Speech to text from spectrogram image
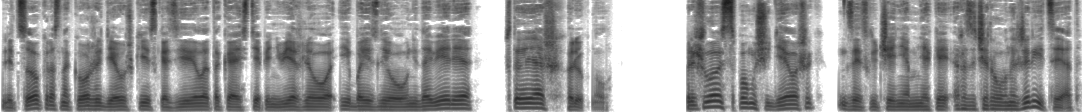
Лицо краснокожей девушки исказила такая степень вежливого и боязливого недоверия, что я аж хрюкнул. Пришлось с помощью девушек, за исключением некой разочарованной жрицы, от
